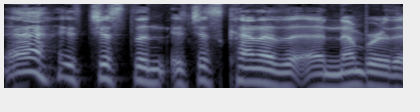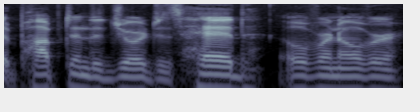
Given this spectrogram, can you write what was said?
Eh, it's just the it's just kind of a number that popped into George's head over and over.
